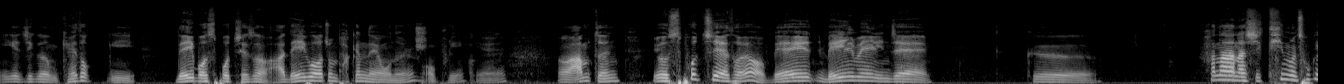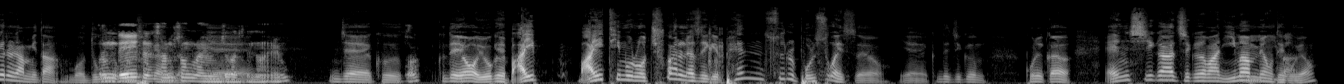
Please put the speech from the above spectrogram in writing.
이게 지금 계속 이 네이버 스포츠에서, 아, 네이버가 좀 바뀌었네요, 오늘, 어플이. 예. 어, 아무튼, 요 스포츠에서요, 매일, 매일매일 이제, 그, 하나하나씩 팀을 소개를 합니다. 뭐, 누구 그럼 내일은. 삼성 라이온즈가 예. 되나요? 이제 그 그거? 근데요 요게 my my 팀으로 추가를 해서 이게 팬 수를 볼 수가 있어요. 예. 근데 지금 보니까요 NC가 지금 한 2만 명 2만. 되고요.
